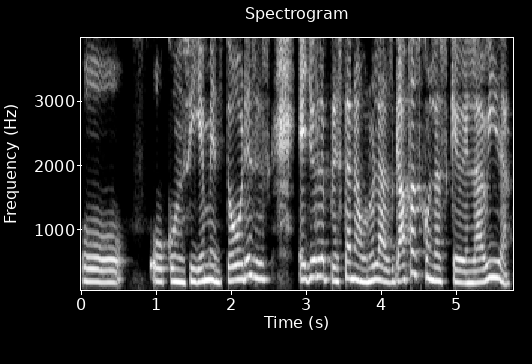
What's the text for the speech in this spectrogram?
o, o consigue mentores, es ellos le prestan a uno las gafas con las que ven la vida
